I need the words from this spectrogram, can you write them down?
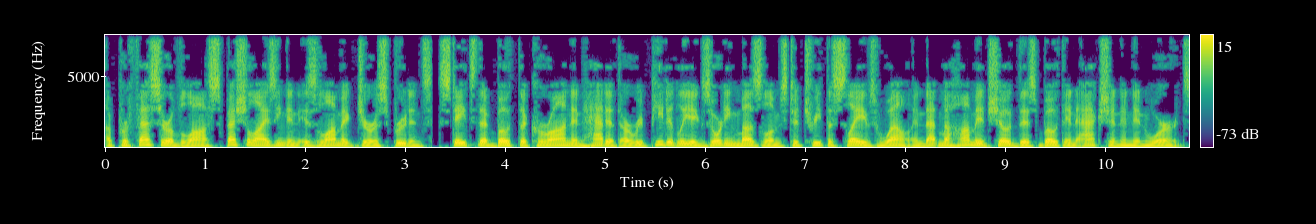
a professor of law specializing in Islamic jurisprudence, states that both the Quran and Hadith are repeatedly exhorting Muslims to treat the slaves well and that Muhammad showed this both in action and in words.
